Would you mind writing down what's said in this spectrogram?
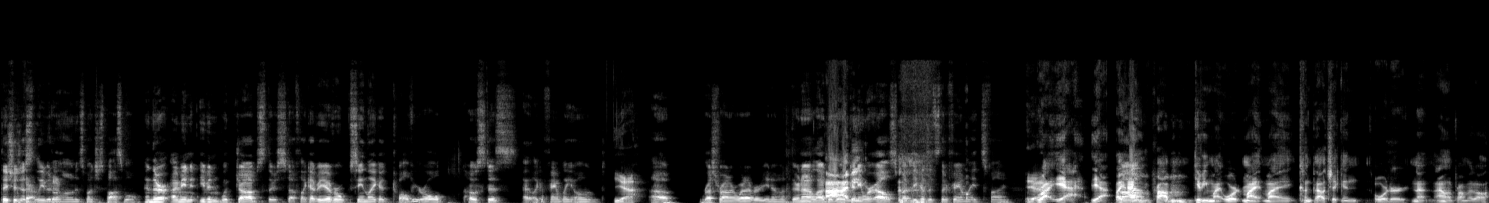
they should just Fair, leave it yeah. alone as much as possible. And there, I mean, even with jobs, there's stuff like have you ever seen like a 12 year old hostess at like a family owned yeah, uh restaurant or whatever? You know, they're not allowed to Uh, work I mean- anywhere else, but because it's their family, it's fine. yeah. Right? Yeah, yeah. Like I don't Um, have a problem giving my or my my kung pao chicken order. No, I don't have a problem at all.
